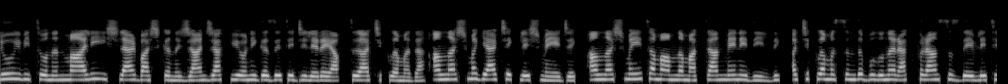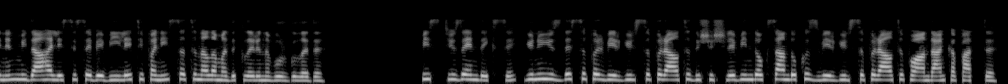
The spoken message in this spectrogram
Louis Vuitton'un Mali İşler Başkanı Jean-Jacques Guioni gazetecilere yaptığı açıklamada, anlaşma gerçekleşmeyecek, anlaşmayı tamamlamaktan men edildik, açıklamasında bulunarak Fransız devletinin müdahalesi sebebiyle Tiffany satın alamadıklarını vurguladı. BIST 100 endeksi, günü %0,06 düşüşle 1099,06 puandan kapattı.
